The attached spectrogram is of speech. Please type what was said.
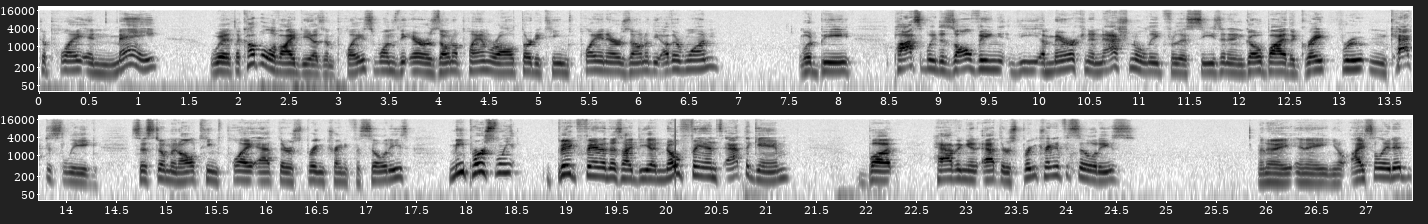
to play in May with a couple of ideas in place. One's the Arizona plan, where all 30 teams play in Arizona. The other one would be possibly dissolving the American and National League for this season and go by the Grapefruit and Cactus League system, and all teams play at their spring training facilities. Me personally, big fan of this idea. No fans at the game, but having it at their spring training facilities in a in a you know isolated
